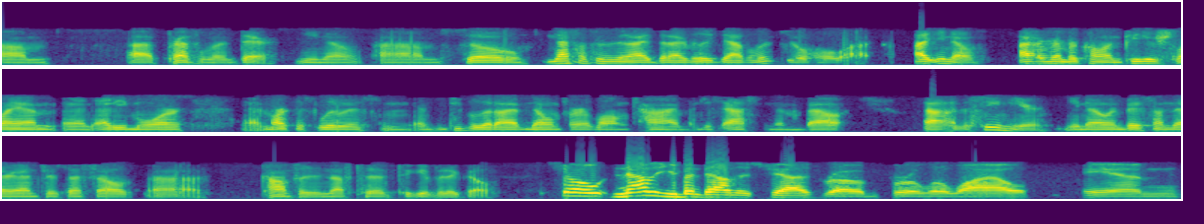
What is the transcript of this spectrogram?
um uh prevalent there, you know. Um so that's something that I that I really dabble into a whole lot. I you know, I remember calling Peter Schlamb and Eddie Moore and Marcus Lewis and, and people that I've known for a long time and just asking them about uh, the scene here, you know, and based on their answers, I felt uh, confident enough to, to give it a go. So now that you've been down this jazz road for a little while and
